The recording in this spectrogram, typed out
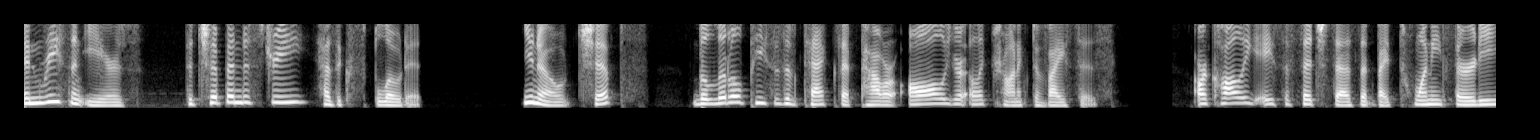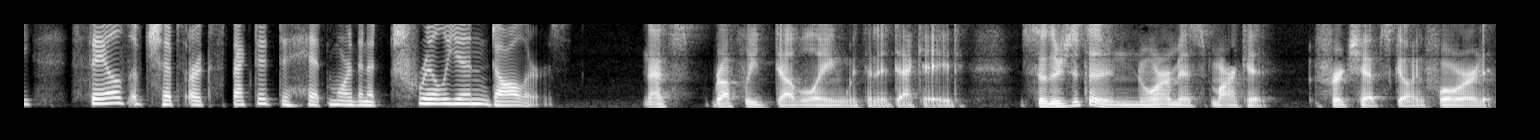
In recent years, the chip industry has exploded. You know, chips, the little pieces of tech that power all your electronic devices. Our colleague Asa Fitch says that by 2030, sales of chips are expected to hit more than a trillion dollars. That's roughly doubling within a decade. So there's just an enormous market for chips going forward.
